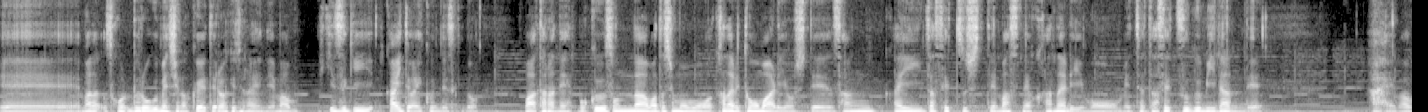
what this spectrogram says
えー、まだそこ、ブログ飯が食えてるわけじゃないんで、まあ引き続き書いてはいくんですけど、まあただね、僕そんな私ももうかなり遠回りをして3回挫折してますね。かなりもうめっちゃ挫折組なんで、はい、まあ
